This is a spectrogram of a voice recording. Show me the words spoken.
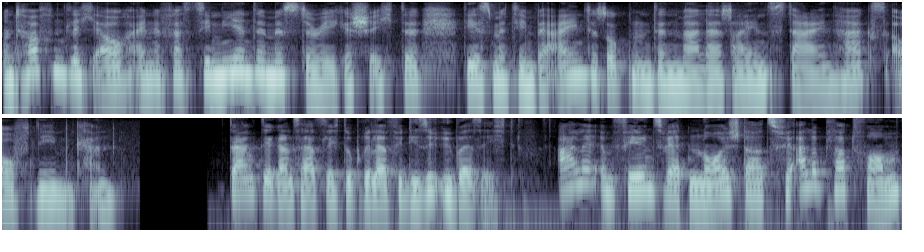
Und hoffentlich auch eine faszinierende Mystery-Geschichte, die es mit den beeindruckenden Malereien Steinhags aufnehmen kann. Dank dir ganz herzlich, Dobrilla, für diese Übersicht. Alle empfehlenswerten Neustarts für alle Plattformen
